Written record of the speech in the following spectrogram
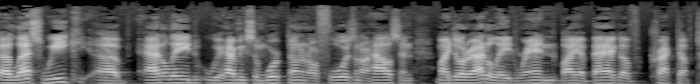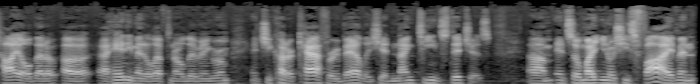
uh, last week, uh, Adelaide, we are having some work done on our floors in our house, and my daughter Adelaide ran by a bag of cracked up tile that a, a handyman had left in our living room, and she cut her calf very badly. She had 19 stitches. Um, and so my, you know, she's five, and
